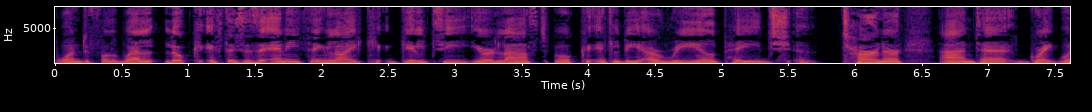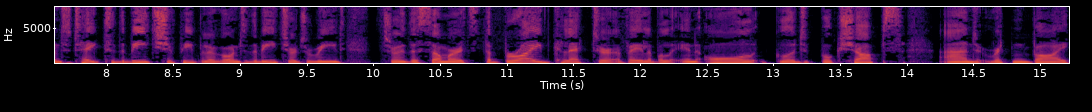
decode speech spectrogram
wonderful. Well, look, if this is anything like Guilty, your last book, it'll be a real page uh, turner and a great one to take to the beach if people are going to the beach or to read through the summer. It's The Bride Collector, available in all good bookshops and written by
